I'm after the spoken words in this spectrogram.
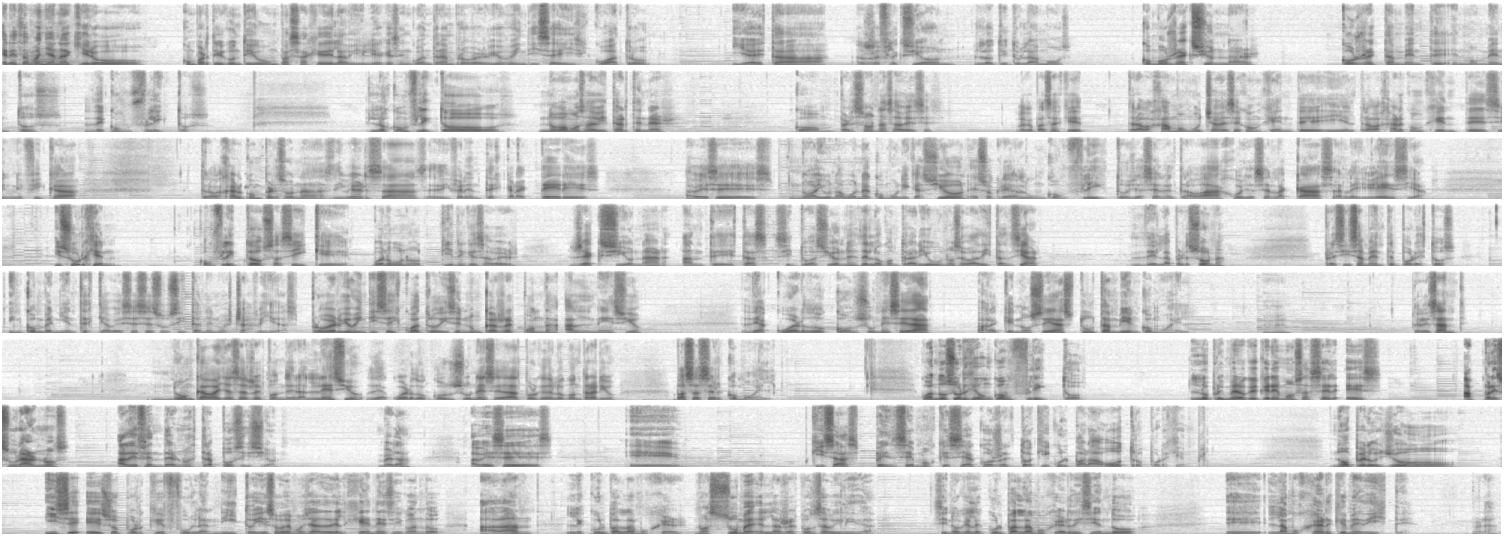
En esta mañana quiero compartir contigo un pasaje de la Biblia que se encuentra en Proverbios 26, 4 y a esta reflexión lo titulamos ¿Cómo reaccionar correctamente en momentos de conflictos? Los conflictos no vamos a evitar tener con personas a veces. Lo que pasa es que trabajamos muchas veces con gente y el trabajar con gente significa trabajar con personas diversas, de diferentes caracteres. A veces no hay una buena comunicación, eso crea algún conflicto, ya sea en el trabajo, ya sea en la casa, en la iglesia. Y surgen conflictos así que, bueno, uno tiene que saber reaccionar ante estas situaciones, de lo contrario uno se va a distanciar de la persona, precisamente por estos inconvenientes que a veces se suscitan en nuestras vidas. Proverbios 26.4 dice, nunca respondas al necio de acuerdo con su necedad, para que no seas tú también como él. ¿Mm? Interesante. Nunca vayas a responder al necio de acuerdo con su necedad, porque de lo contrario vas a ser como él. Cuando surge un conflicto, lo primero que queremos hacer es apresurarnos a defender nuestra posición, ¿verdad? A veces eh, quizás pensemos que sea correcto aquí culpar a otros, por ejemplo. No, pero yo hice eso porque fulanito, y eso vemos ya desde el Génesis, cuando Adán le culpa a la mujer, no asume la responsabilidad, sino que le culpa a la mujer diciendo, eh, la mujer que me diste, ¿verdad?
